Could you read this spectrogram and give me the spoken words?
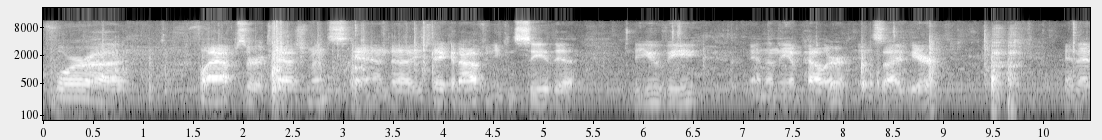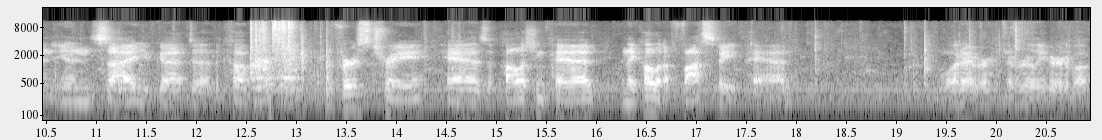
four uh, flaps or attachments, and uh, you take it off, and you can see the the UV and then the impeller inside here. And then inside you've got uh, the cover. The first tray has a polishing pad, and they call it a phosphate pad whatever. Never really heard about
